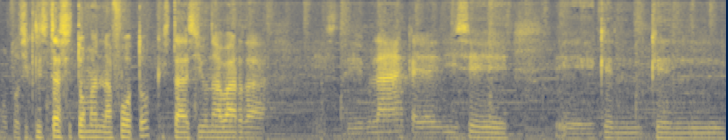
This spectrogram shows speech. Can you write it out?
motociclistas se toman la foto, que está así una barda este, blanca y ahí dice eh, que, el, que el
